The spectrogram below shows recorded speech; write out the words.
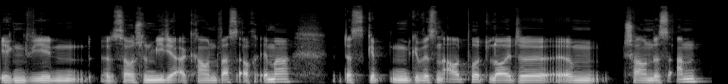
irgendwie ein äh, Social Media Account, was auch immer. Das gibt einen gewissen Output. Leute ähm, schauen das an.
